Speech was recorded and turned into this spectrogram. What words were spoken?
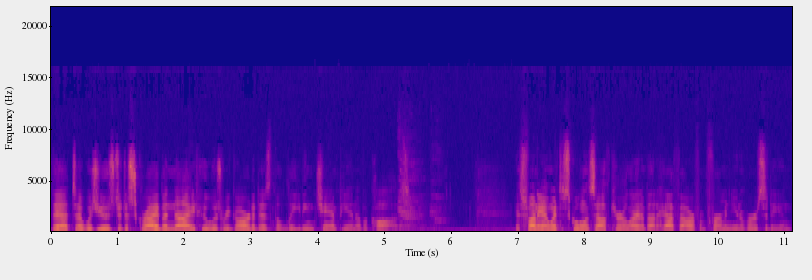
that uh, was used to describe a knight who was regarded as the leading champion of a cause. It's funny, I went to school in South Carolina about a half hour from Furman University, and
